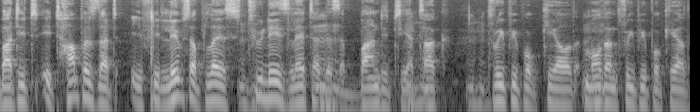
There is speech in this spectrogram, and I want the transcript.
But it, it happens that if he leaves a place two days later there's a banditry attack. Three people killed more than three people killed.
